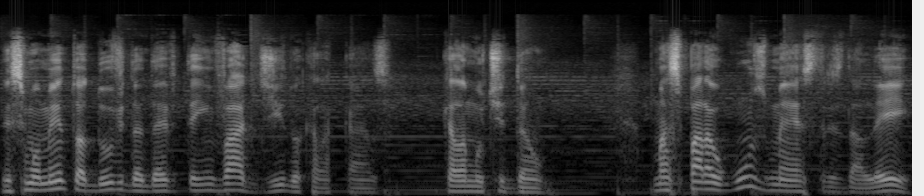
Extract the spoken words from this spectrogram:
Nesse momento a dúvida deve ter invadido aquela casa, aquela multidão. Mas para alguns mestres da lei,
